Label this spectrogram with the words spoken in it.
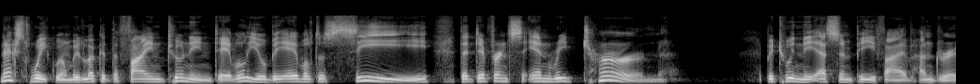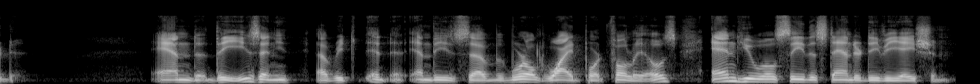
Next week, when we look at the fine tuning table, you'll be able to see the difference in return between the S&P 500 and these and uh, and these uh, worldwide portfolios, and you will see the standard deviation.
